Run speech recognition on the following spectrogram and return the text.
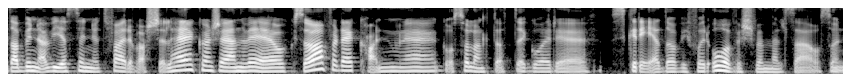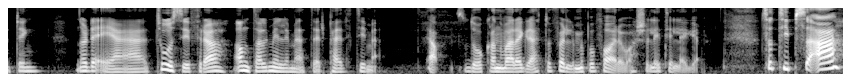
da begynner vi å sende ut farevarsel her, kanskje NVE også, for det kan eh, gå så langt at det går eh, skred og vi får oversvømmelser og sånne ting. Når det er tosifra antall millimeter per time. Ja, så da kan det være greit å følge med på farevarsel i tillegg. Så tipset er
